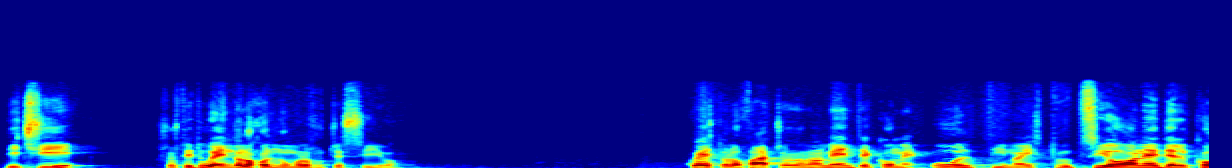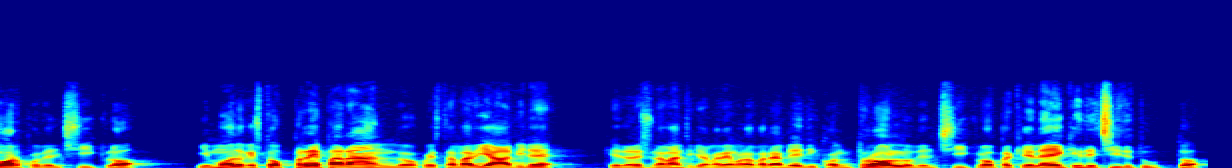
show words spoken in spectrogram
di C sostituendolo col numero successivo. Questo lo faccio normalmente come ultima istruzione del corpo del ciclo, in modo che sto preparando questa variabile, che da adesso in avanti chiameremo la variabile di controllo del ciclo, perché è lei che decide tutto,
